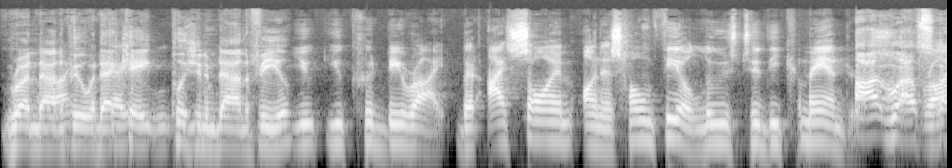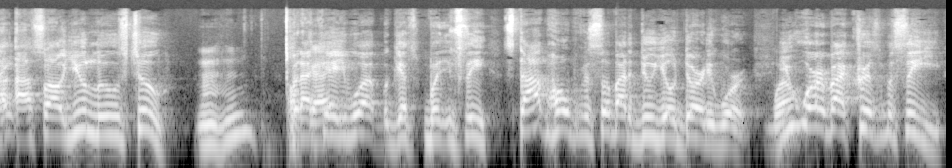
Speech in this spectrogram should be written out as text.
run down All the field with that cape, pushing him down the field. you you could be right, but I saw him on his home field lose to the Commanders. I, I, saw, right? I saw you lose too. Mm-hmm. But I tell you what, but guess what? You see, stop hoping for somebody to do your dirty work. you worry about Christmas Eve.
